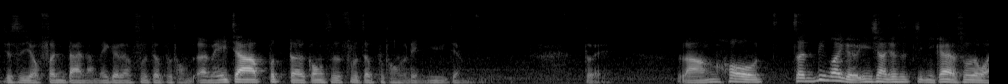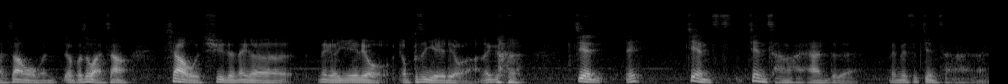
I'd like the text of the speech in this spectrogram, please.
就是有分担啊，每个人负责不同的，呃，每一家不得公司负责不同的领域这样子，对。然后这另外一个有印象就是你刚才说的晚上我们呃不是晚上下午去的那个那个野柳呃不是野柳啦，那个建诶建建长海岸对不对？那边是建长海岸。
